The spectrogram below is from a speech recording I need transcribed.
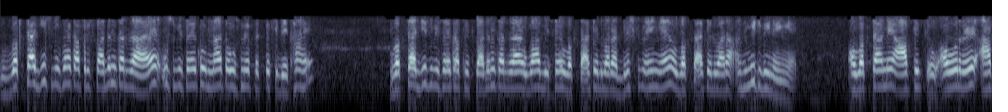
वक्ता जिस विषय का प्रतिपादन कर रहा है, उस विषय को ना तो उसने प्रत्यक्ष देखा है। वक्ता जिस विषय का प्रतिपादन कर रहा है, वह विषय वक्ता के द्वारा दृष्ट नहीं है और वक्ता के द्वारा अनुमित भी नहीं है। और वक्ता ने आप और आप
